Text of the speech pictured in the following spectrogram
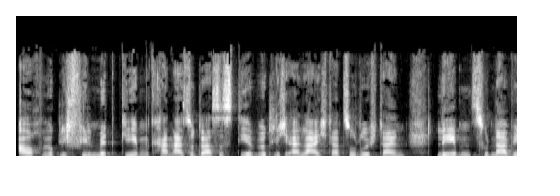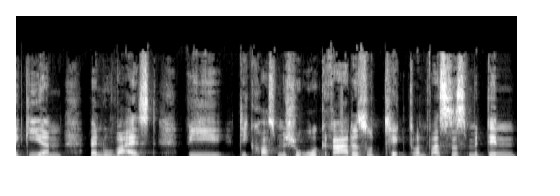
auch wirklich viel mitgeben kann. Also, dass es dir wirklich erleichtert, so durch dein Leben zu navigieren, wenn du weißt, wie die kosmische Uhr gerade so tickt und was es mit den,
